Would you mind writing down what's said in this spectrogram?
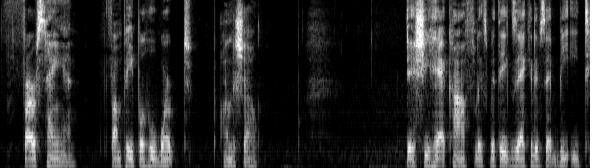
firsthand from people who worked on the show that she had conflicts with the executives at BET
